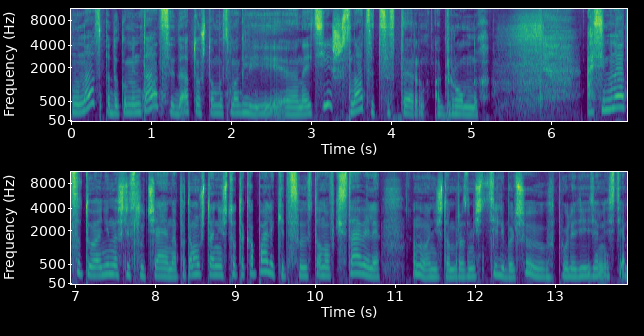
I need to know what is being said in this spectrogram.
у нас по документации, да, то, что мы смогли э, найти, 16 цистерн огромных. А 17-ю они нашли случайно, потому что они что-то копали, какие-то свои установки ставили. Ну, они же там разместили большое поле деятельности.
